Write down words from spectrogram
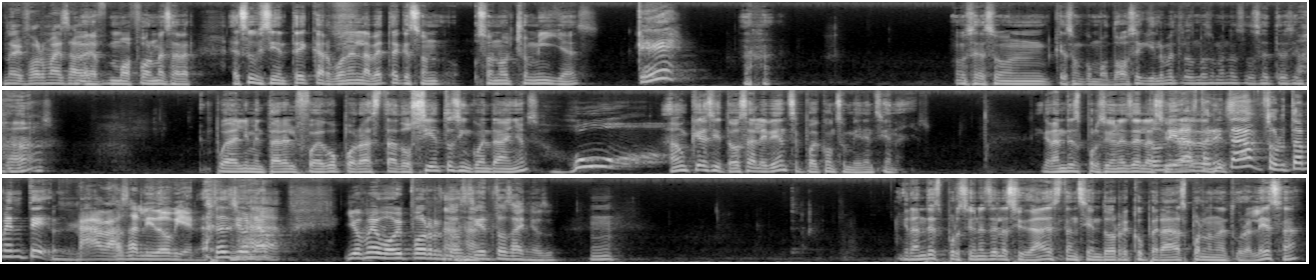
No hay forma de No hay saber. forma de saber. Es suficiente carbón en la beta que son, son 8 millas. ¿Qué? O sea, son que son como 12 kilómetros más o menos, 12, 13 Ajá. kilómetros. Puede alimentar el fuego por hasta 250 años. Aunque si todo sale bien, se puede consumir en 100 años. Grandes porciones de la Pues mira, ciudad. hasta ahorita absolutamente nada ha salido bien. Entonces yo, la- yo me voy por 200 años. Grandes porciones de la ciudad están siendo recuperadas por la naturaleza,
